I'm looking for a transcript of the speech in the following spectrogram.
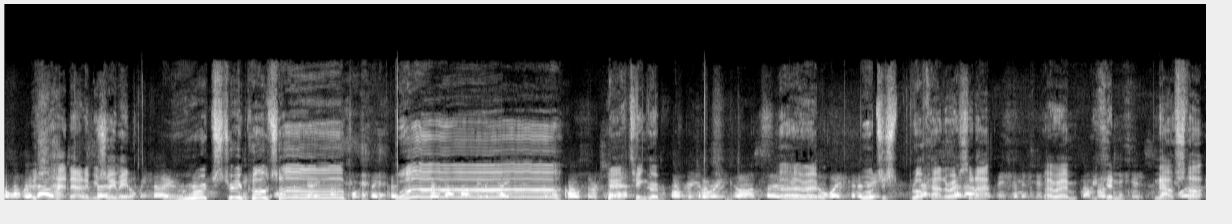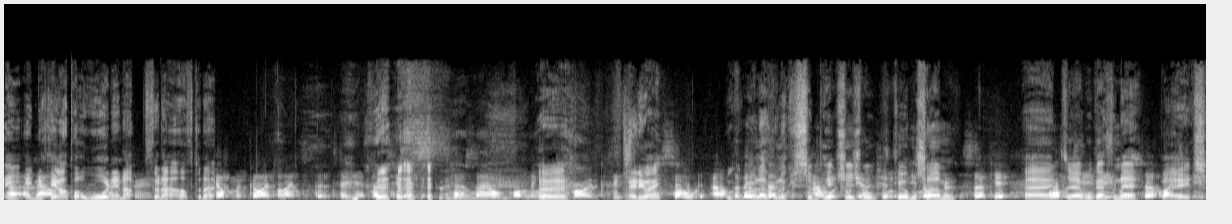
will be It's allowed. hat now, let me to zoom in. There'll be no, Extreme close on the gate, up. unfortunately, but that might be the case. It's, Of course, the return Yeah, Tingram. of the touring car, so Uh, um, always going to we'll just block out the rest of that. with the limited um, we can now start eating. You think I'll put a warning up for that after that? Government guidelines, but uh, yeah, no tickets for sale on the gate Uh, tomorrow 'cause it's anyway, we'll- we'll have a look at some have a watch pictures, we'll film If you're not some, here at the circuit, and, uh, we'll go from there. But it's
